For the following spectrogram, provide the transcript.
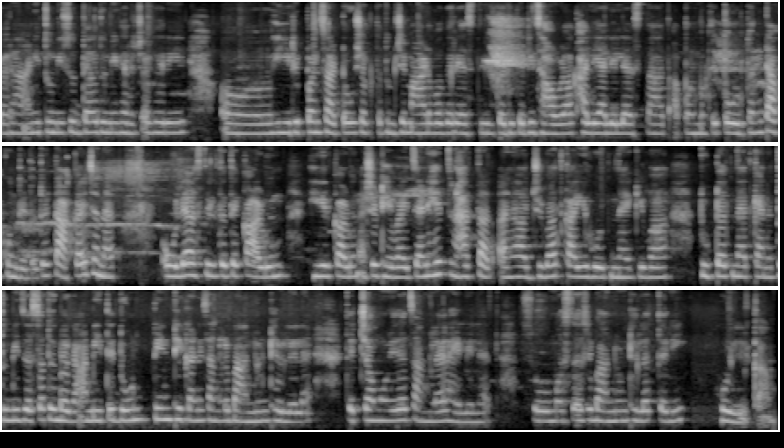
करा आणि तुम्हीसुद्धा तुम्ही घरच्या घरी हिर पण साठवू शकता. तुमचे माड वगैरे असतील कधी कधी झावळा खाली आलेले असतात. आपण मग ते तोडतो आणि टाकून देतो. तर टाकायच्या नाहीत ओल्या असतील तर ते काढून हिर काढून असे ठेवायचे आणि हेच राहतात. आणि अजिबात काही होत नाही किंवा तुटत नाहीत. काय नाही तुम्ही जसं तुम्ही बघा आम्ही इथे दोन तीन ठिकाणी चांगलं बांधून ठेवलेलं आहे. त्याच्यामुळे त्या चांगल्या राहिलेल्या आहेत. सो मस्त असे बांधून ठेवलं तरी होईल काम.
